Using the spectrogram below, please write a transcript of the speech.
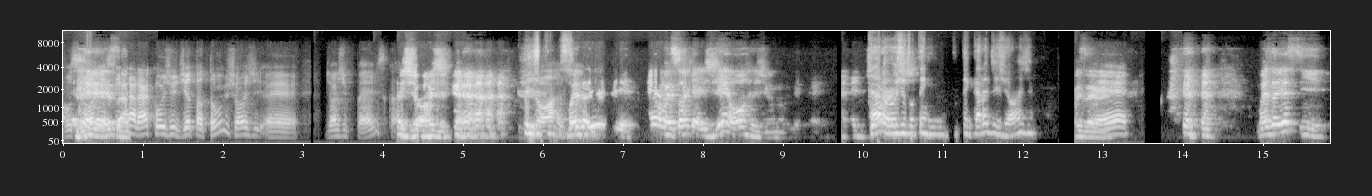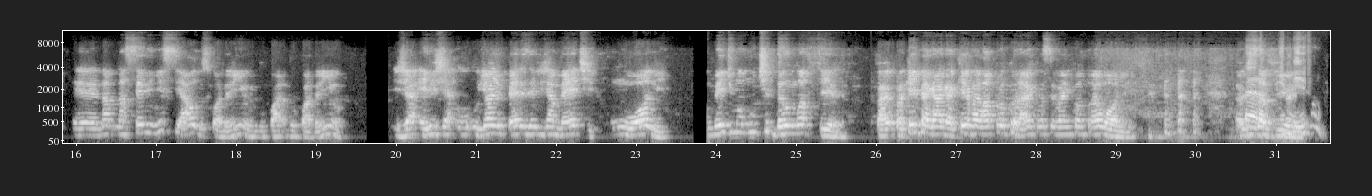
Você É, olha assim, caraca, hoje o dia tá tão Jorge, é, Jorge Pérez, cara. Jorge. Jorge. mas aí, é, mas só que é George o nome dele. É, é Cara, hoje tu tem, tu tem cara de Jorge. Pois é. É, Mas aí, assim, é, na, na cena inicial dos quadrinhos, do, do quadrinho, já, ele já, o Jorge Pérez ele já mete um Wally no meio de uma multidão numa feira. Para quem pegar HQ, vai lá procurar que você vai encontrar o Wally. é o Pera, desafio. aí. mesmo?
